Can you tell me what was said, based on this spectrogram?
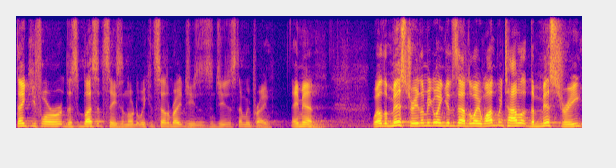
Thank you for this blessed season, Lord, that we can celebrate Jesus. In Jesus' name we pray. Amen. Well, the mystery, let me go ahead and get this out of the way. Why did we title it The Mystery,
